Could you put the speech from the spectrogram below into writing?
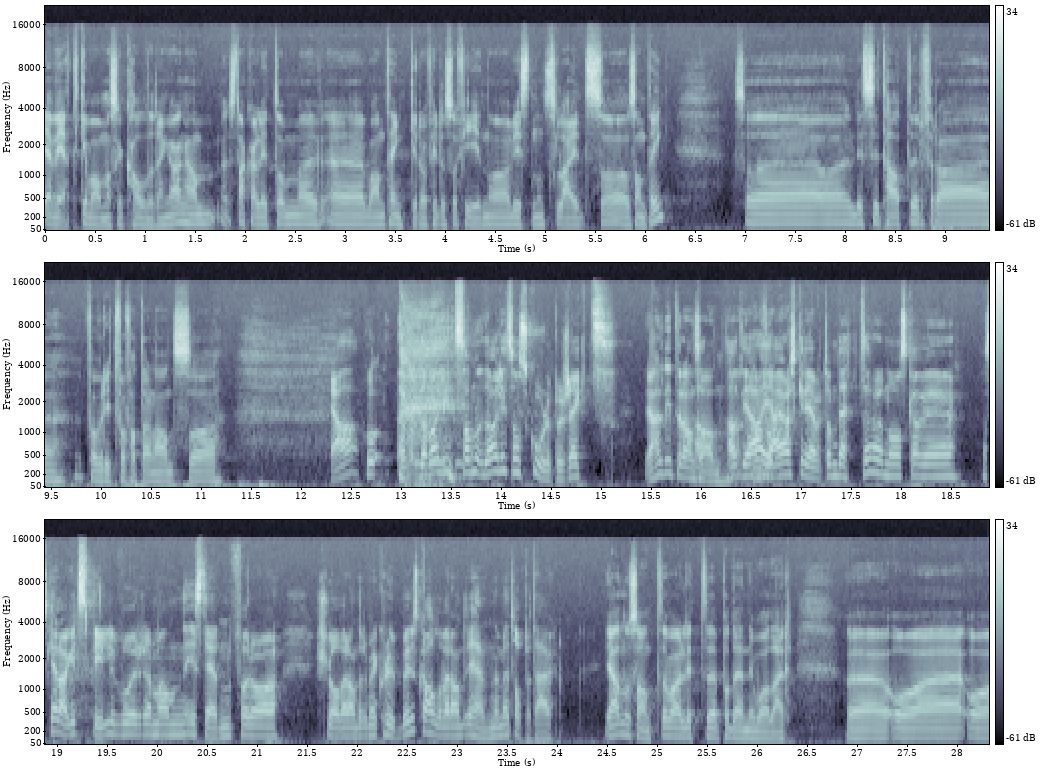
Jeg vet ikke hva man skal kalle det engang. Han snakka litt om hva han tenker og filosofien, og viste noen slides og, og sånne ting. Så litt sitater fra favorittforfatteren hans og Ja, det var, det var, litt, sånn, det var litt sånn skoleprosjekt. Ja, litt sånn. At, at ja, jeg har skrevet om dette, og nå skal, vi, nå skal jeg lage et spill hvor man istedenfor å slå hverandre med klubber, skal holde hverandre i hendene med toppetau. Ja, noe sånt. Det var litt på det nivået der. Uh, og, og,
